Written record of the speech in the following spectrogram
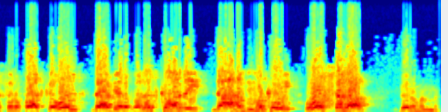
تصرفات کول دا ډېر غلط کار دی دا هم مه کوئ والسلام ډېره مننه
